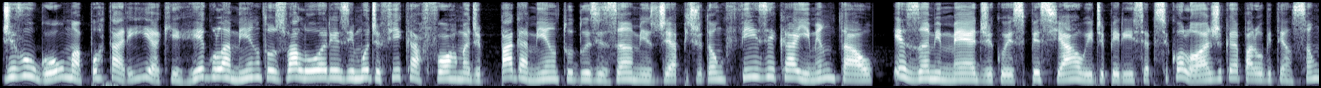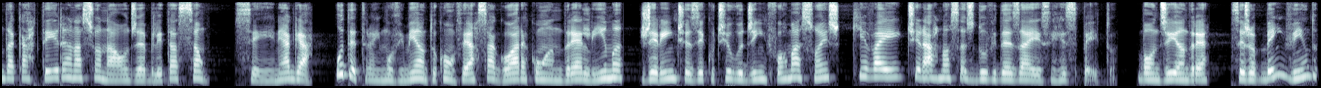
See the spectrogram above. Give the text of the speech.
divulgou uma portaria que regulamenta os valores e modifica a forma de pagamento dos exames de aptidão física e mental, exame médico especial e de perícia psicológica para obtenção da Carteira Nacional de Habilitação, CNH. O Detran em Movimento conversa agora com André Lima, gerente executivo de informações, que vai tirar nossas dúvidas a esse respeito. Bom dia, André. Seja bem-vindo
